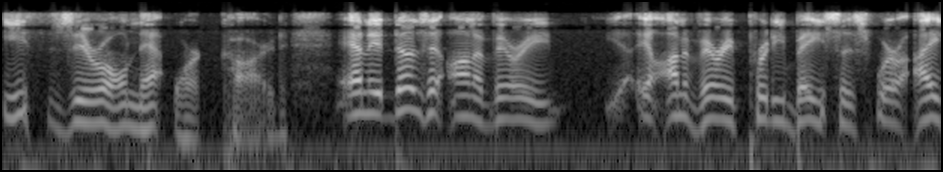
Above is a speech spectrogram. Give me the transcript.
ETH0 network card. And it does it on a very on a very pretty basis where I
